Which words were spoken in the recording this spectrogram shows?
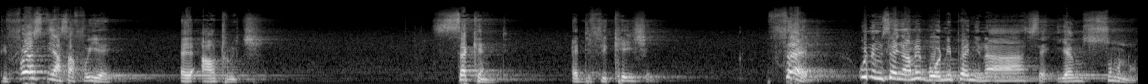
The first thing as a a outreach. Second, edification. Third, wonim sɛ nyame bɔ nipa nyinaa sɛ yɛnsom no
